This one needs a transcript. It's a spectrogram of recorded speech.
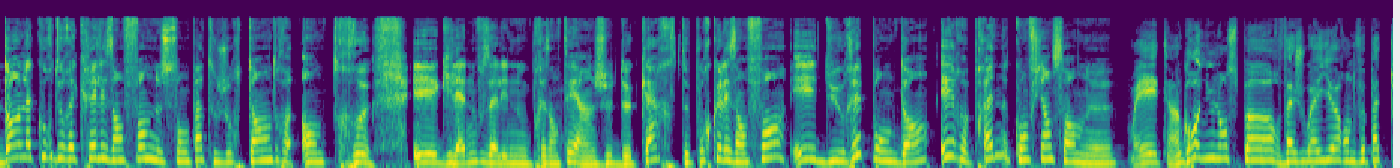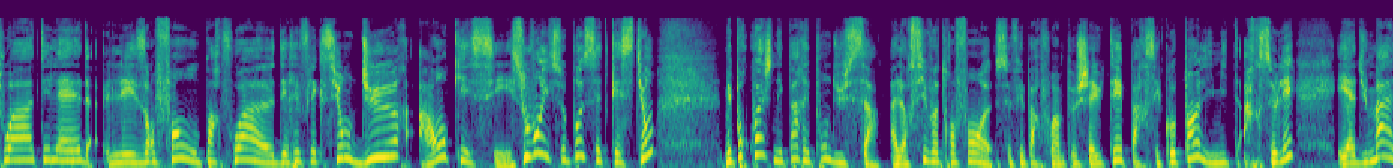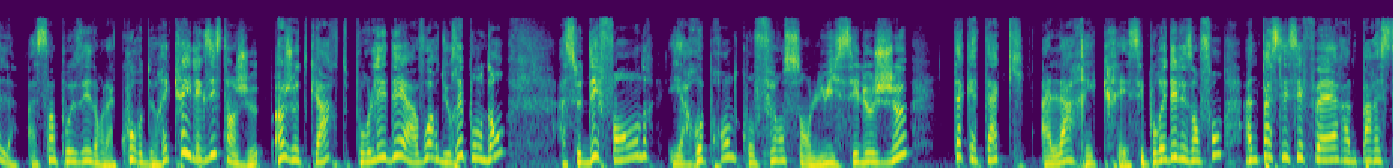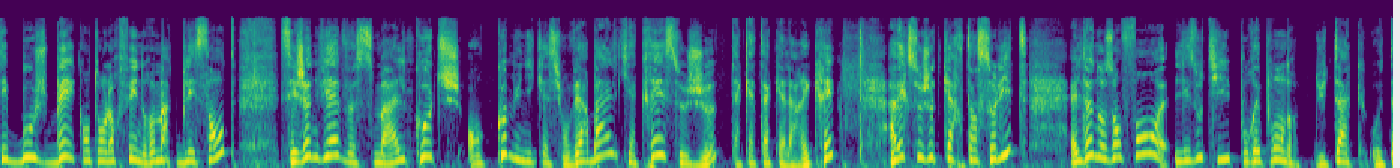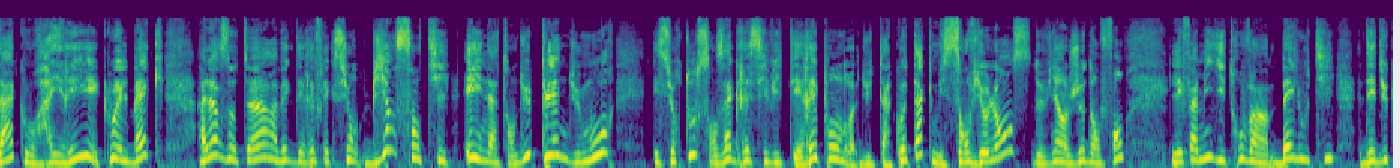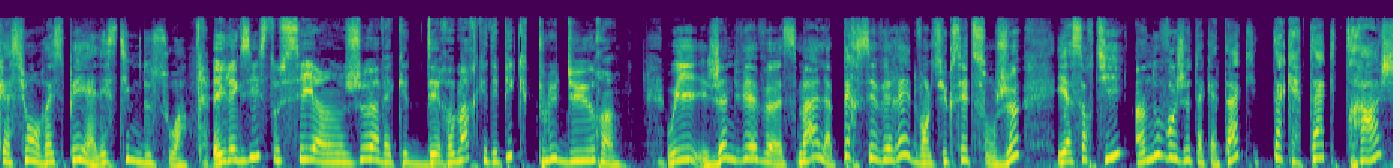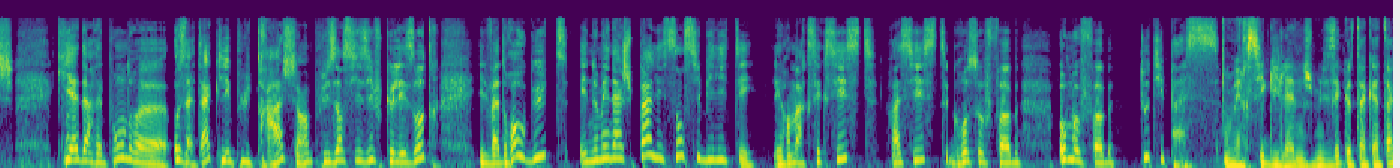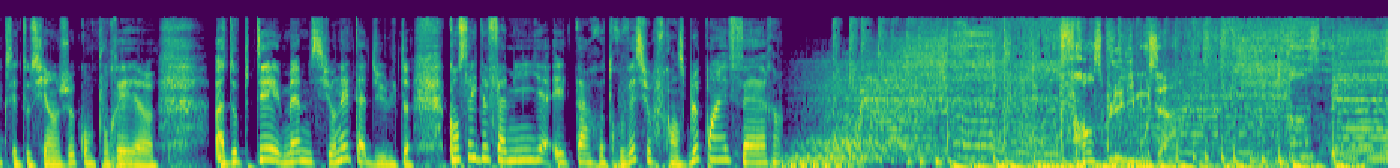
Dans la cour de récré, les enfants ne sont pas toujours tendres entre eux. Et Guylaine, vous allez nous présenter un jeu de cartes pour que les enfants aient du répondant et reprennent confiance en eux. Oui, t'es un gros nul en sport, va jouer ailleurs, on ne veut pas de toi, t'es laide. Les enfants ont parfois euh, des réflexions dures à encaisser. Souvent, ils se posent cette question. Mais pourquoi je n'ai pas répondu ça? Alors si votre enfant euh, se fait parfois un peu chahuter par ses copains, limite harcelé, et a du mal à s'imposer dans la cour de récré, il existe un jeu, un jeu de cartes, pour l'aider à avoir du répondant, à se défendre et à reprendre confiance en lui. C'est le jeu tac à tac à la récré. C'est pour aider les enfants à ne pas se laisser faire, à ne pas rester bouche bée quand on leur fait une remarque blessante. C'est Geneviève Smal, coach en communication verbale, qui a créé ce jeu, tac à tac à la récré. Avec ce jeu de cartes insolite, elle donne aux enfants les outils pour répondre du tac au tac, aux railleries et clouer le bec à leurs auteurs avec des réflexions bien senties et inattendues, pleines d'humour et surtout sans agressivité. Répondre du tac au tac, mais sans violence, devient un jeu d'enfant les familles y trouvent un bel outil d'éducation au respect et à l'estime de soi. Et il existe aussi un jeu avec des remarques et des pics plus durs. Oui, Geneviève Smal a persévéré devant le succès de son jeu et a sorti un nouveau jeu tac à tac, tac à tac trash, qui aide à répondre euh, aux attaques les plus trash, hein, plus incisifs que les autres. Il va droit au but et ne ménage pas les sensibilités. Les remarques sexistes, racistes, grossophobes, homophobes, tout y passe. Merci Guylaine. Je me disais que Tac à Tac, c'est aussi un jeu qu'on pourrait euh, adopter même si on est adulte. Conseil de famille est à retrouver sur francebleu.fr. France Bleu Limousin.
